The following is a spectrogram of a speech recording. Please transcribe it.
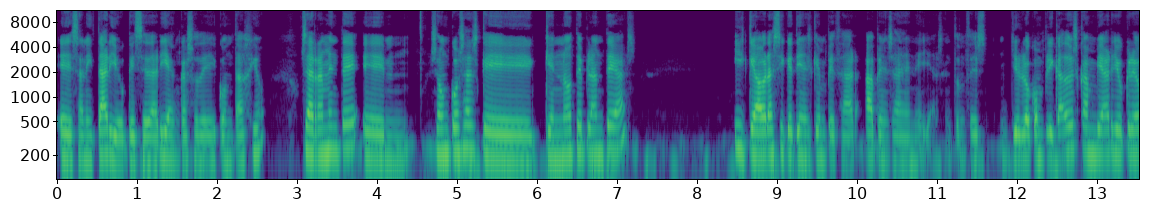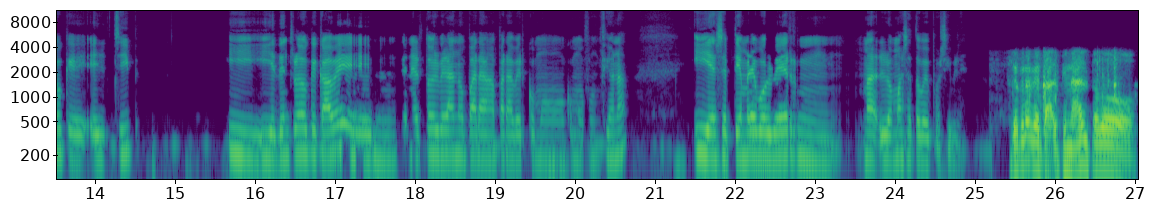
eh, sanitario que se daría en caso de contagio. O sea, realmente eh, son cosas que, que, no te planteas y que ahora sí que tienes que empezar a pensar en ellas. Entonces, yo, lo complicado es cambiar, yo creo que el chip y, y dentro de lo que cabe, tener todo el verano para, para ver cómo, cómo funciona y en septiembre volver lo más a tope posible. Yo creo que al final todo,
